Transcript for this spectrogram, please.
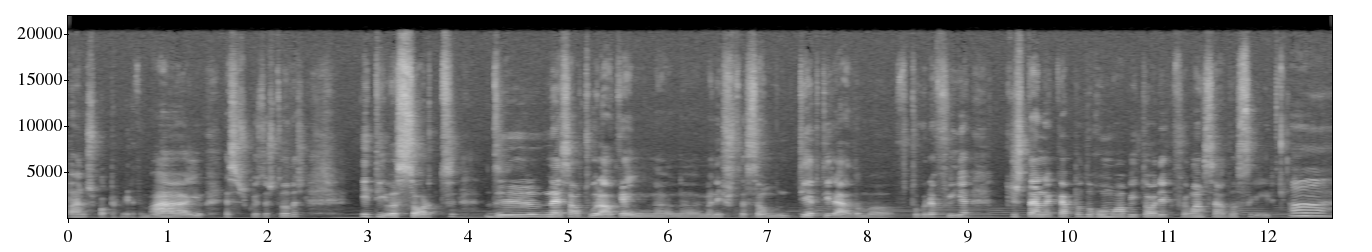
panos para o 1 de Maio, essas coisas todas. E tive a sorte de, nessa altura, alguém na, na manifestação me ter tirado uma fotografia que está na capa do Rumo à Vitória que foi lançado a seguir. Ah,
